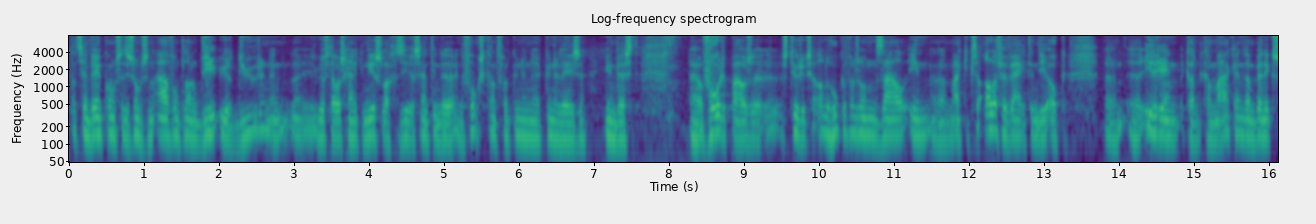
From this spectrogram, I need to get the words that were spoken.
Dat zijn bijeenkomsten die soms een avond lang drie uur duren. En uh, u heeft daar waarschijnlijk een neerslag zeer recent in de, in de Volkskrant van kunnen, uh, kunnen lezen in West. Voor de pauze stuur ik ze alle hoeken van zo'n zaal in. En dan maak ik ze alle verwijten die ook iedereen kan, kan maken. En dan ben ik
